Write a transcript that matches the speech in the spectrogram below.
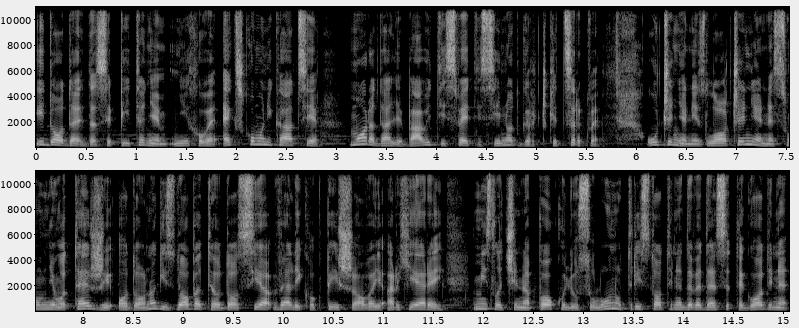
i dodaje da se pitanjem njihove ekskomunikacije mora dalje baviti Sveti sinod Grčke crkve. Učinjeni zločin je nesumnjivo teži od onog iz doba Teodosija Velikog, piše ovaj arhijerej, misleći na pokolju Sulunu 390. godine,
